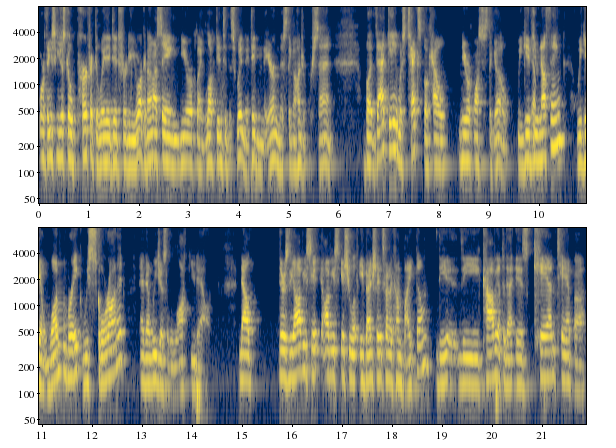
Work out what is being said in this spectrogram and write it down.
or things can just go perfect the way they did for New York. And I'm not saying New York like lucked into this win. They didn't. They earned this thing 100%. But that game was textbook how New York wants us to go. We give yep. you nothing, we get one break, we score on it, and then we just lock you down. Now, there's the obvious obvious issue of eventually it's going to come bite them. The the caveat to that is can Tampa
